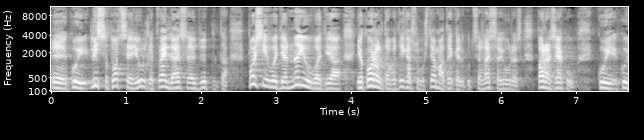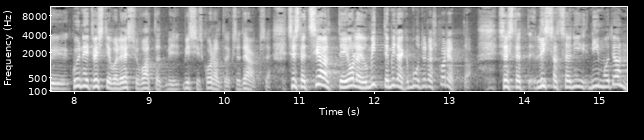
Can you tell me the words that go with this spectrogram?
eh, kui lihtsalt otse ja julgelt välja asja ütelda. posivad ja nõiuvad ja, ja korraldavad igasugust jama tegelikult selle asja juures parasjagu, kui, kui, kui neid festivali asju vaatad, mi-, mis siis korraldatakse, tehakse. sest et sealt ei ole ju mitte midagi muud üles korjata. sest et lihtsalt see nii, niimoodi on.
